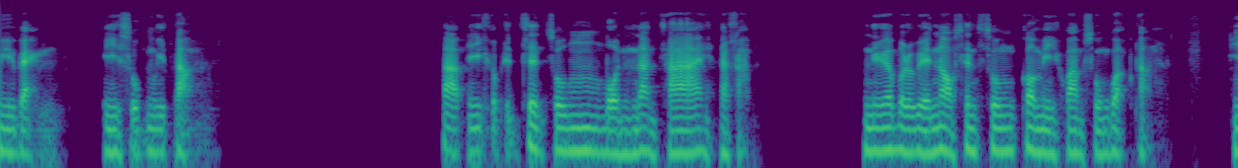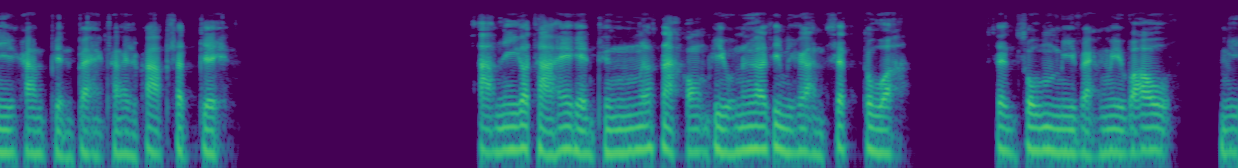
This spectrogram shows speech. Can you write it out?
มีแบ่ง มีสูง มีต่ำ ภาพนี้ก็เป็นเส้นซุ้มบนด้านซ้ายนะครับ เนื้อบริเวณนอกเส้นซุ้มก็มีความสูงกว่าต่ำ มีการเปลี่ยนแปลงทางกายภาพชัดเจนภาพนี้ก็ถ่ายให้เห็นถึงลักษณะของผิวเนื้อที่มีการเซตตัว เส้นซุ้มมีแหว่งมีเว้า มี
